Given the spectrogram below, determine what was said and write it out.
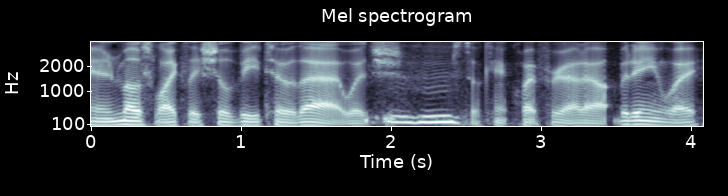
and most likely she'll veto that, which still can't quite figure that out. But anyway,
